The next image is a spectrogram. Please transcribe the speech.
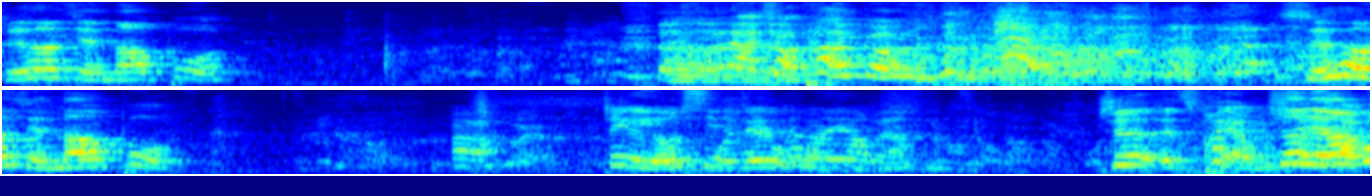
石头剪刀布。等你们俩跳探戈。石头剪刀布。啊。这个游戏，我觉得他们要不要？是，快点，我们说剪刀布，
